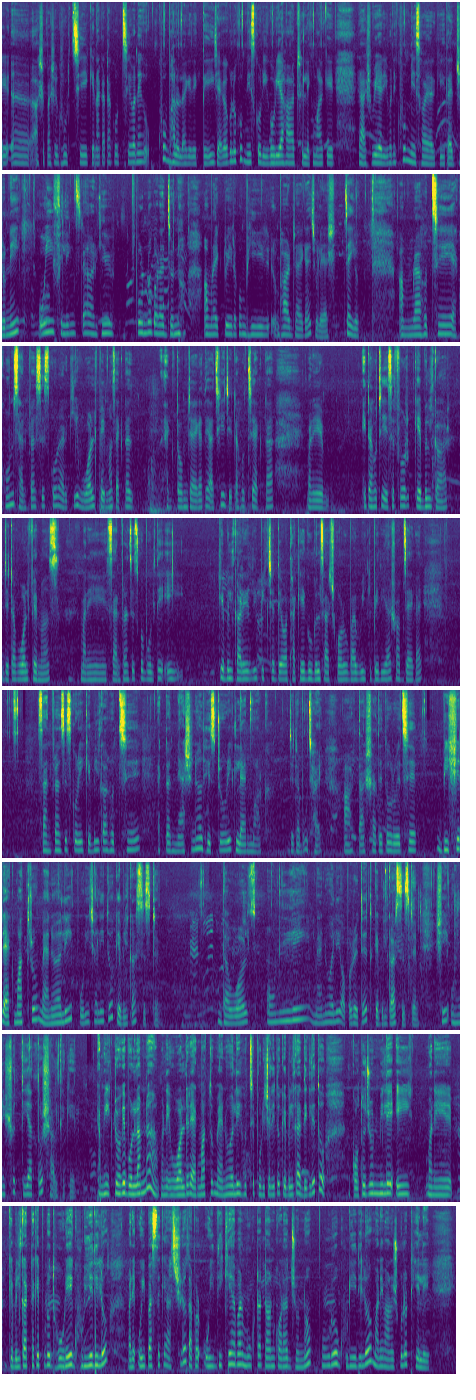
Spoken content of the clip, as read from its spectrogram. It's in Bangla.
আশেপাশে ঘুরছে, কেনাকাটা করছে মানে খুব ভালো লাগে দেখতে। এই জায়গাগুলো খুব মিস করি, গড়িয়াহাট, লেক মার্কেট, রাসবিহারি মানে খুব মিস হয় আর কি। তার জন্যেই ওই ফিলিংসটা আর কি পূর্ণ করার জন্য আমরা একটু এরকম ভিড় ভাড় জায়গায় চলে আসি। যাই হোক, আমরা হচ্ছে এখন স্যান ফ্রান্সিসকোর আর কি ওয়ার্ল্ড ফেমাস একটা একদম জায়গাতে আছি, যেটা হচ্ছে একটা মানে এটা হচ্ছে এস এফ এসএফোর কেবল কার, যেটা ওয়ার্ল্ড ফেমাস মানে স্যান ফ্রান্সিসকো বলতে এই কেবল কারেরই পিকচার দেওয়া থাকে গুগল সার্চ করো বা উইকিপিডিয়া সব জায়গায়। স্যান ফ্রান্সিসকোর এই কেবল কার হচ্ছে একটা ন্যাশনাল হিস্টোরিক ল্যান্ডমার্ক যেটা বোঝায়। আর তার সাথে তো রয়েছে বিশ্বের একমাত্র ম্যানুয়ালি পরিচালিত cable car system the world's only manually operated cable car system সেই উনিশশো তিয়াত্তর সাল থেকে। আমি একটু আগে বললাম না মানে ওয়ার্ল্ডের একমাত্র ম্যানুয়ালি হচ্ছে পরিচালিত কেবল কার দেখলে তো কতজন মিলে এই মানে কেবল কারটাকে পুরো ধরে ঘুরিয়ে দিল মানে ওই পাশ থেকে আসছিল, তারপর ওই দিকে আবার মুখটা টার্ন করার জন্য পুরো ঘুরিয়ে দিল মানে মানুষগুলো ঠেলে।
